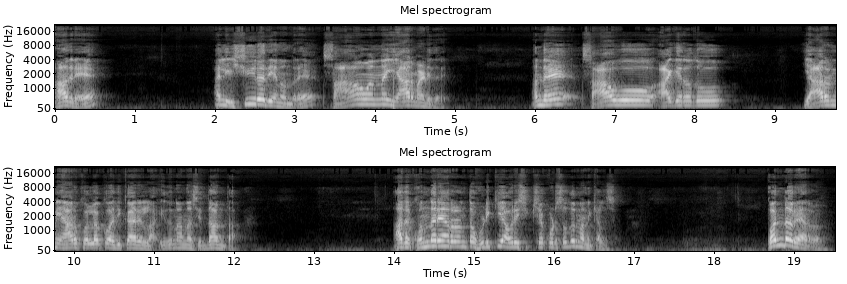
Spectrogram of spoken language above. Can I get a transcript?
ಆದರೆ, ಅಲ್ಲಿ ಇಶ್ಯೂ ಇರೋದೇನು ಅಂದರೆ ಸಾವನ್ನು ಯಾರು ಮಾಡಿದ್ದಾರೆ? ಅಂದರೆ ಸಾವು ಆಗಿರೋದು ಯಾರನ್ನು ಯಾರು ಕೊಲ್ಲಕ್ಕೂ ಅಧಿಕಾರ ಇಲ್ಲ. ಇದು ನನ್ನ ಸಿದ್ಧಾಂತ. ಆದರೆ ಕೊಂದರೆ ಯಾರು ಅಂತ ಹುಡುಕಿ ಅವರಿಗೆ ಶಿಕ್ಷೆ ಕೊಡಿಸೋದು ನನ್ನ ಕೆಲಸ. ಕೊಂದವರು ಯಾರು?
